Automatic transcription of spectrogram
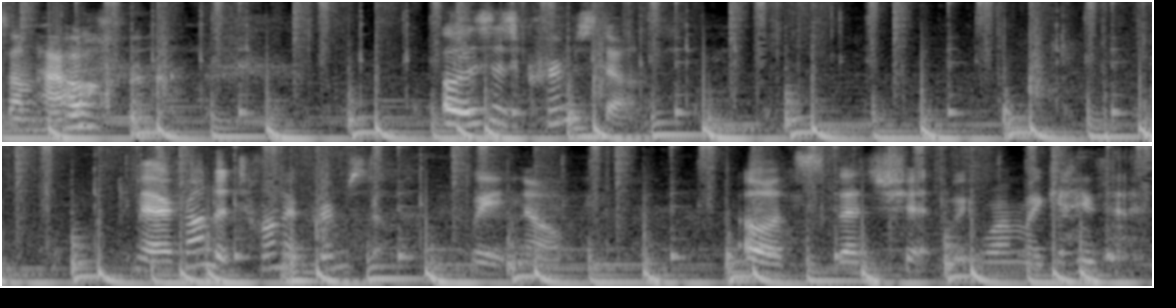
Somehow. oh, this is Crimstone. Yeah, I found a ton of Crimstone. Wait, no. Oh, it's that's shit. Wait, where am I getting that?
